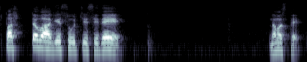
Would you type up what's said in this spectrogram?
ಸ್ಪಷ್ಟವಾಗಿ ಸೂಚಿಸಿದೆ. ನಮಸ್ತೆ.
